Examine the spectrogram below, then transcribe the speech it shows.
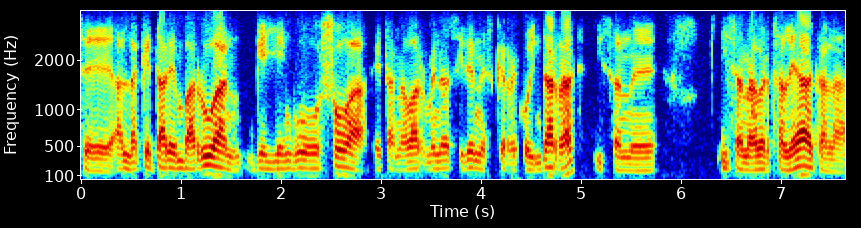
ze aldaketaren barruan gehiengo osoa eta nabarmena ziren ezkerreko indarrak, izan, e, izan abertzaleak ala,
